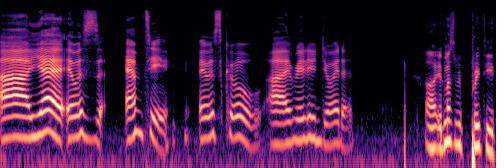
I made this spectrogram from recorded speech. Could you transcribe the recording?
Uh yeah, it was empty. It was cool. I really enjoyed it. Uh, it must be pretty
